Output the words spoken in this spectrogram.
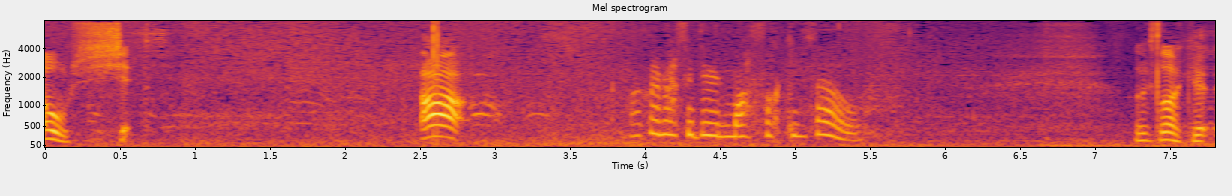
Oh shit. Ah! I'm gonna have to do it my fucking self. Looks like it.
